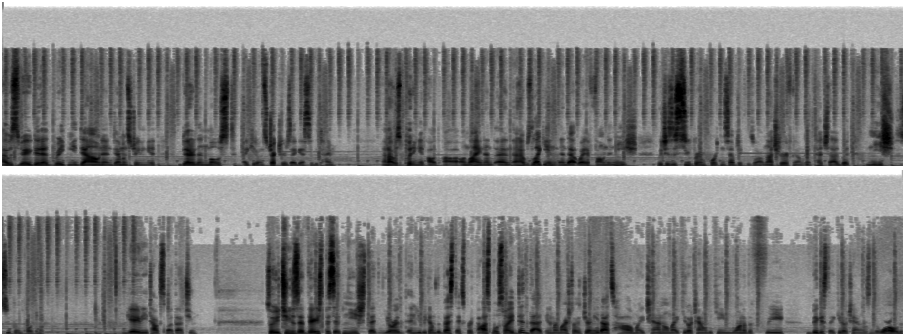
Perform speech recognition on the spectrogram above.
I was very good at breaking it down and demonstrating it better than most Aikido instructors, I guess, at the time. And I was putting it out uh, online. And, and, and, I was lucky in, in, that way I found a niche, which is a super important subject as well. I'm not sure if I'm going to touch that, but niche, super important. Gary Vee talks about that too. So you choose a very specific niche that you're and you become the best expert possible. So I did that in my martial arts journey. That's how my channel, my Aikido channel, became one of the three biggest Aikido channels in the world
